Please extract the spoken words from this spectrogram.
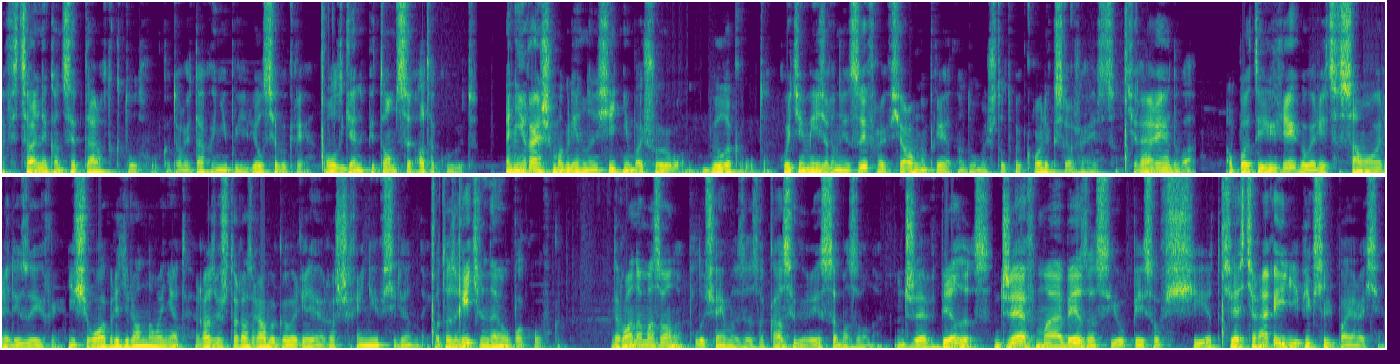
Официальный концепт-арт Ктулху, который так и не появился в игре. Олдген питомцы атакуют. Они раньше могли наносить небольшой урон, было круто. Хоть и мизерные цифры, все равно приятно думать, что твой кролик сражается. Террария 2. Об этой игре говорится с самого релиза игры. Ничего определенного нет, разве что разрабы говорили о расширении вселенной. Подозрительная упаковка. Дрон Амазона, получаемый за заказ игры с Амазона. Джефф Безос. Джефф my Безос, you piece of shit. Связь террарии и пиксель Piracy.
